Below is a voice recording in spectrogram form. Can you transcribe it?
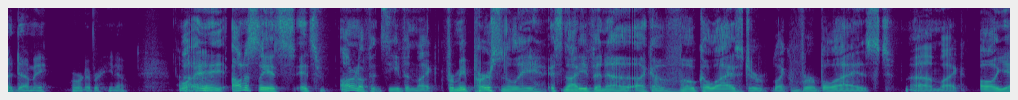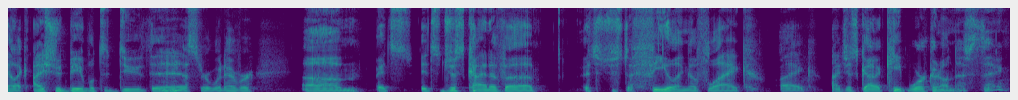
a dummy or whatever, you know. Well, it- honestly, it's it's I don't know if it's even like for me personally, it's not even a like a vocalized or like verbalized um, like oh yeah, like I should be able to do this or whatever. Um, it's it's just kind of a it's just a feeling of like like I just got to keep working on this thing,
